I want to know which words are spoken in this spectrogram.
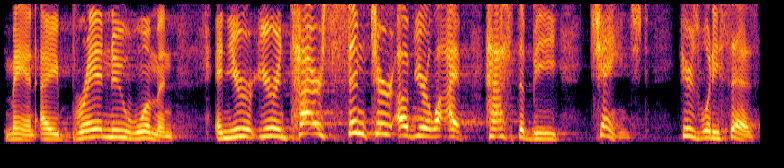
man, a brand new woman, and your, your entire center of your life has to be changed. Here's what he says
